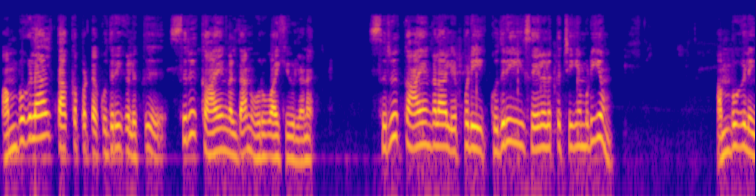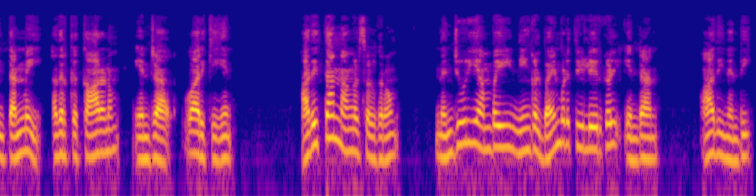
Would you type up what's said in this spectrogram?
அம்புகளால் தாக்கப்பட்ட குதிரைகளுக்கு சிறு காயங்கள்தான் உருவாகியுள்ளன. சிறு காயங்களால் எப்படி குதிரையை செயலிழக்கச் செய்ய முடியும்? அம்புகளின் தன்மை அதற்கு காரணம் என்றார் வாரிக்கையன். அதைத்தான் நாங்கள் சொல்கிறோம். நஞ்சூரிய அம்பை நீங்கள் பயன்படுத்தியுள்ளீர்கள் என்றான் ஆதிநந்தி.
